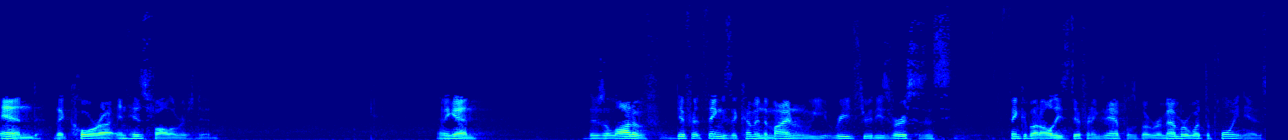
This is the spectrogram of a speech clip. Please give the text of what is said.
end that Korah and his followers did. And again, there's a lot of different things that come into mind when we read through these verses and think about all these different examples, but remember what the point is.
